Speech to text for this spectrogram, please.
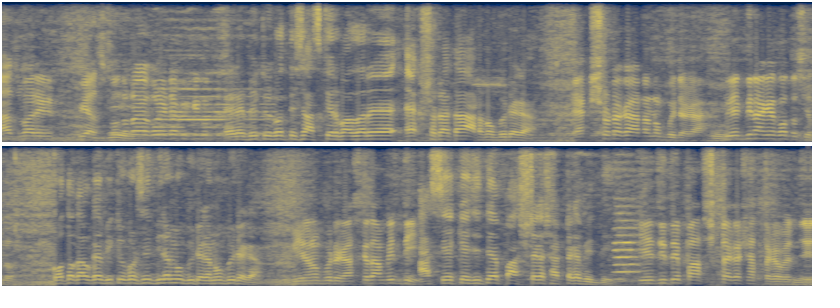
রাজবাড়ির পেঁয়াজ কত টাকা করে এটা বিক্রি করছে এটা বিক্রি করতেছে আজকের বাজারে একশো টাকা আটানব্বই টাকা। একশো টাকা আটানব্বই টাকা। দু একদিন আগে কত ছিল? গতকালকে বিক্রি করছি বিরানব্বই টাকা নব্বই টাকা। বিরানব্বই টাকা। আজকে দাম বৃদ্ধি? আজকে কেজিতে পাঁচ টাকা ষাট টাকা বৃদ্ধি। কেজিতে পাঁচ টাকা সাত টাকা বৃদ্ধি।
